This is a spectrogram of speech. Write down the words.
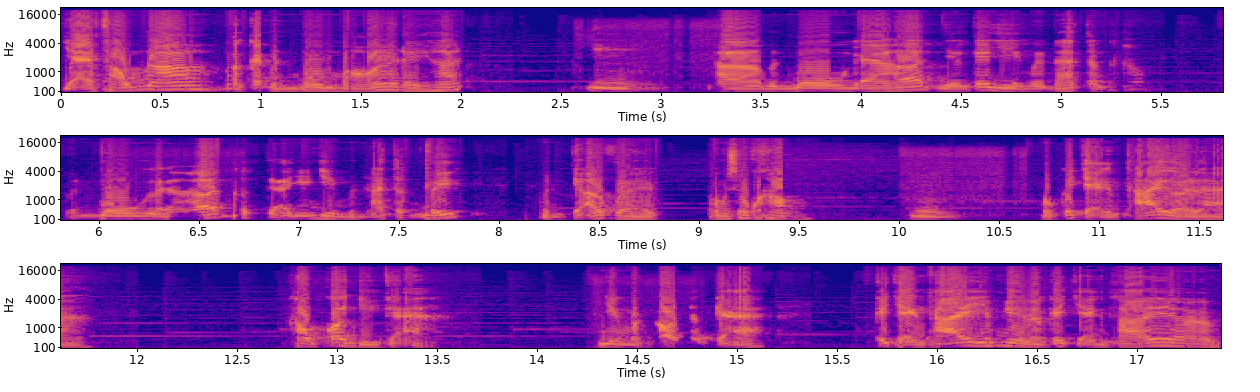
giải phóng nó bằng cách mình buông bỏ nó đi hết. Ừ. à, mình buông ra hết những cái gì mình đã từng học. Mình buông ra hết tất cả những gì mình đã từng biết. Mình trở về con số không. Ừ. một cái trạng thái gọi là không có gì cả. Nhưng mà có tất cả. Cái trạng thái giống như là cái trạng thái uh,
